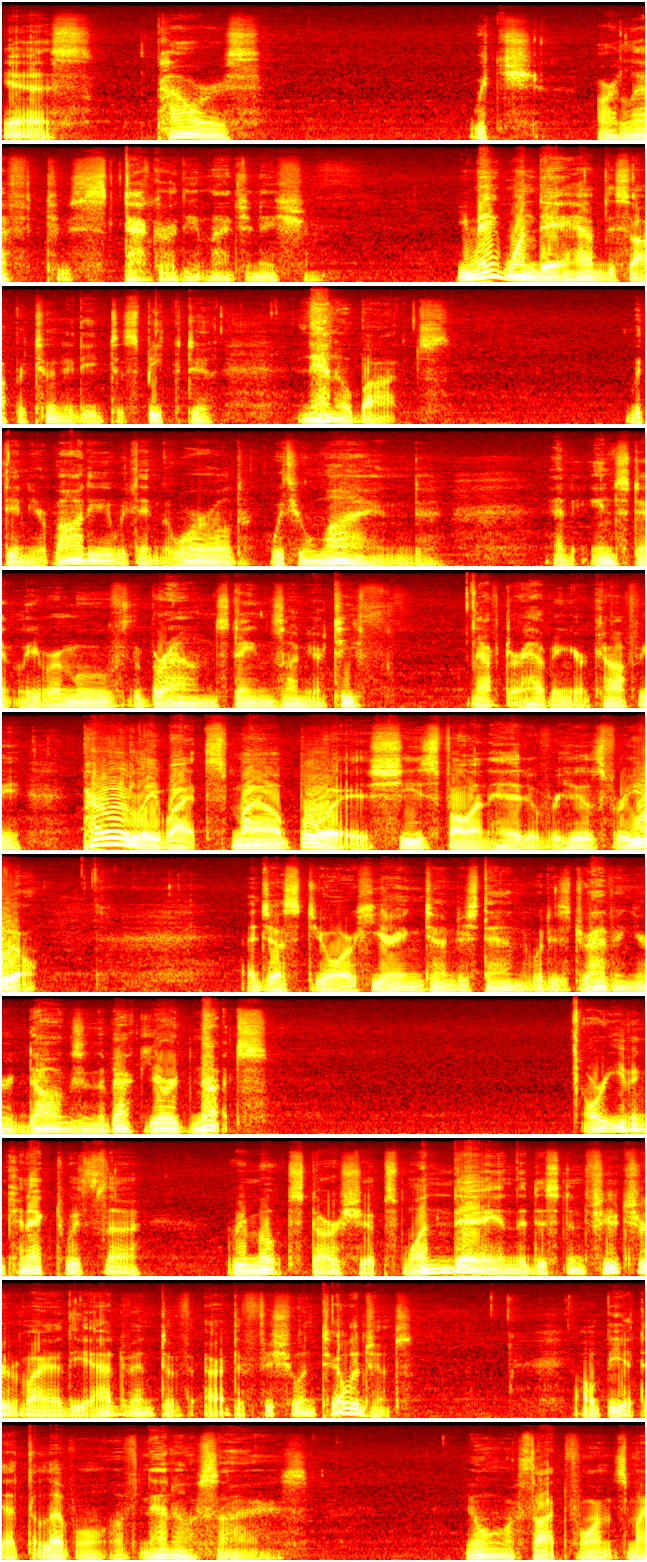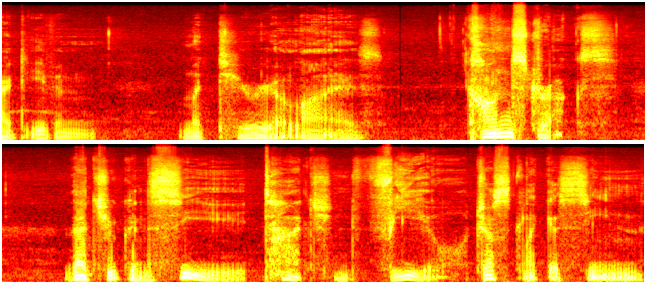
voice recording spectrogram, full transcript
Yes, powers which are left to stagger the imagination. You may one day have this opportunity to speak to nanobots within your body, within the world, with your mind, and instantly remove the brown stains on your teeth after having your coffee. Pearly white smile, boy, she's fallen head over heels for you. Adjust your hearing to understand what is driving your dogs in the backyard nuts or even connect with uh, remote starships one day in the distant future via the advent of artificial intelligence, albeit at the level of nanosize. Your thought forms might even materialize constructs that you can see, touch, and feel, just like a scene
